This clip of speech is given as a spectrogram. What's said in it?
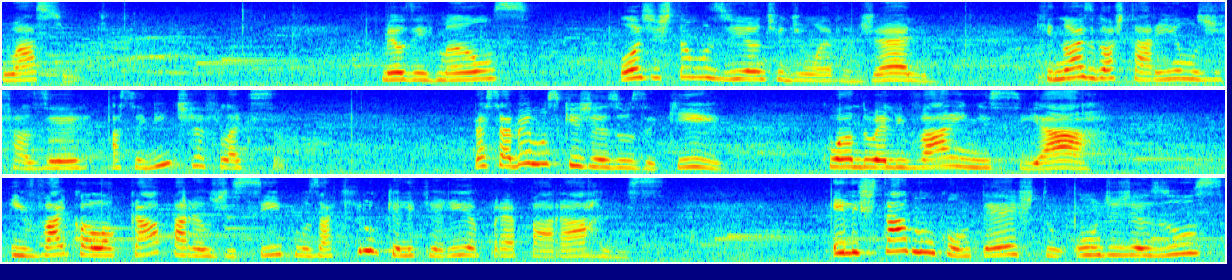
o assunto. Meus irmãos, hoje estamos diante de um evangelho que nós gostaríamos de fazer a seguinte reflexão. Percebemos que Jesus aqui, quando ele vai iniciar e vai colocar para os discípulos aquilo que ele queria preparar-lhes, ele está num contexto onde Jesus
